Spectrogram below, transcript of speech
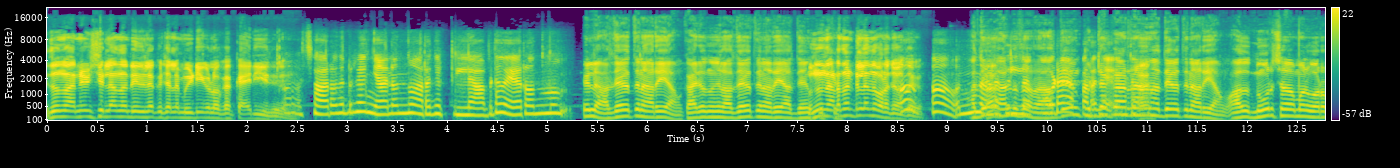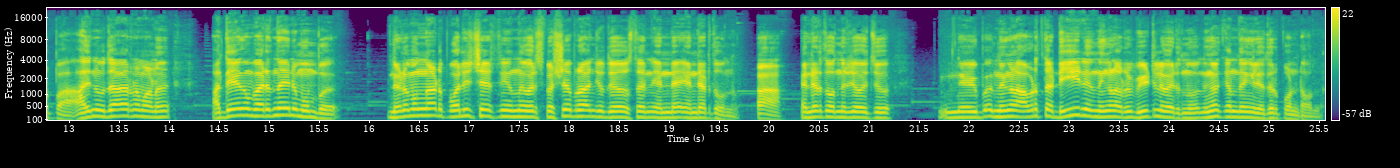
ഇതൊന്നും അന്വേഷിച്ചില്ല എന്ന രീതിയിലൊക്കെ ചില മീഡിയകളൊക്കെ കാര്യ ചെയ്തിരുന്നു. സാർ വന്നിട്ട് ഞാനൊന്നും അറിഞ്ഞിട്ടില്ല. അവിടെ വേറെ ഒന്നും ഇല്ല അദ്ദേഹത്തിന് അറിയാം കാര്യം ഒന്നും അദ്ദേഹത്തിന് അറിയാം അദ്ദേഹം ഒന്നും നടന്നിട്ടില്ലെന്ന് പറഞ്ഞു അദ്ദേഹം? ആ ഒന്നും അദ്ദേഹം അല്ല നടന്നില്ല സാർ കൂടെ അദ്ദേഹം പറഞ്ഞു. കുറ്റക്കാരനാണെന്ന് അദ്ദേഹത്തിന് അറിയാം അത് നൂറ് ശതമാനം ഉറപ്പാ. അതിന് ഉദാഹരണമാണ് അദ്ദേഹം വരുന്നതിന് മുമ്പ് നെടുമങ്ങാട് പോലീസ് സ്റ്റേഷനിൽ നിന്ന് ഒരു സ്പെഷ്യൽ ബ്രാഞ്ച് ഉദ്യോഗസ്ഥൻ എന്റെ എന്റെ അടുത്ത് വന്നു. ആ. എന്റെ അടുത്ത് വന്നിട്ട് ചോദിച്ചു "ഉം, ഇപ്പൊ നിങ്ങൾ അവിടുത്തെ ഡീൻ നിങ്ങൾ വീട്ടിൽ വരുന്നു. നിങ്ങൾക്ക് എന്തെങ്കിലും എതിർപ്പുണ്ടോ എന്ന്?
